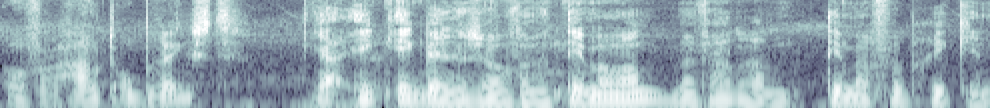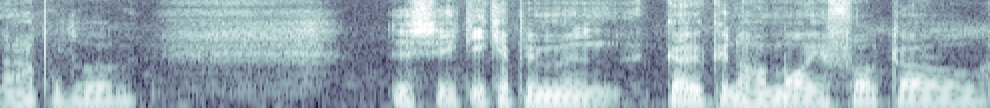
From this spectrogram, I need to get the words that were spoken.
over houtopbrengst. Ja, ik, ik ben een zoon van een timmerman. Mijn vader had een timmerfabriek in Apeldoorn. Dus ik, ik heb in mijn keuken nog een mooie foto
